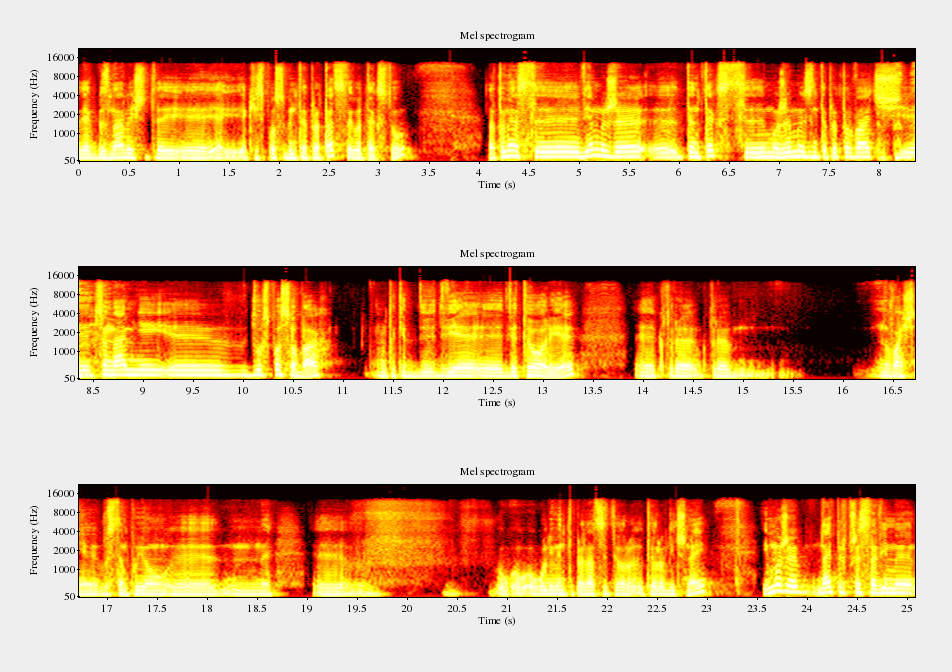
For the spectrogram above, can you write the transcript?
y, jakby znaleźć tutaj y, jak- jakiś sposób interpretacji tego tekstu. Natomiast y, wiemy, że y, ten tekst y, możemy zinterpretować co najmniej w dwóch sposobach. Takie dwie, dwie teorie, które, które no właśnie występują y, w, ogólnie w interpretacji teolo- teologicznej. I może najpierw przedstawimy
